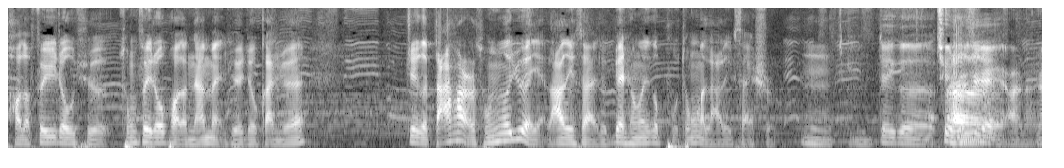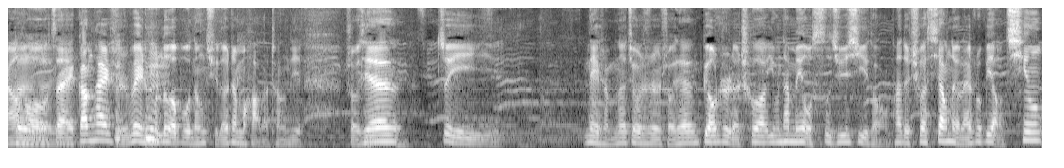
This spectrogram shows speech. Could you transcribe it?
跑到非洲去，从非洲跑到南美去，就感觉这个达喀尔从一个越野拉力赛就变成了一个普通的拉力赛事。嗯，这个确实是这样的。然后在刚开始，为什么勒布能取得这么好的成绩？首先最那什么呢？就是首先标志的车，因为它没有四驱系统，它的车相对来说比较轻。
